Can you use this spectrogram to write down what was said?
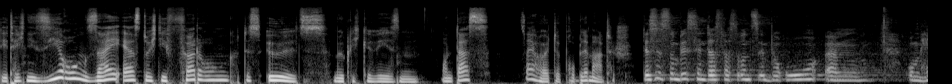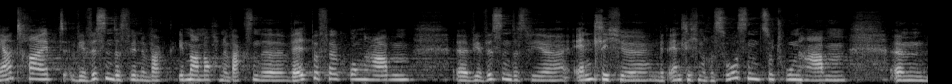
die Technisierung sei erst durch die Förderung des Öls möglich gewesen. Und das sei heute problematisch. Das ist so ein bisschen das, was uns im Büro ähm, umhertreibt. Wir wissen, dass wir eine, immer noch eine wachsende Weltbevölkerung haben. Äh, wir wissen, dass wir endliche, mit endlichen Ressourcen zu tun haben. Ähm,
